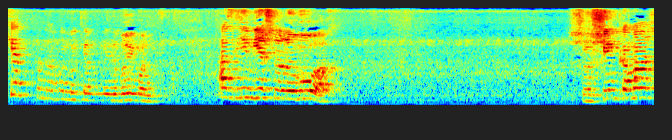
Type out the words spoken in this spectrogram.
כן, אנחנו מדברים על מצנח. אז אם יש לנו רוח 30 קמ"ש,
